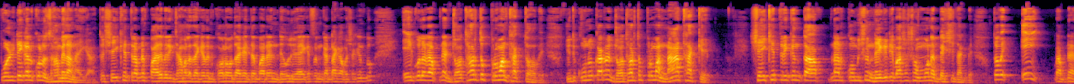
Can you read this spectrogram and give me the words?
পলিটিক্যাল কোনো ঝামেলা নাই গা। তো সেই ক্ষেত্রে আপনি পারিবারিক ঝামেলা দেখাতেন কলও দেখাইতে পারেন, দেউলি হয়ে গেছেন টাকা পয়সা। কিন্তু এইগুলোর আপনার যথার্থ প্রমাণ থাকতে হবে। যদি কোনো কারণে যথার্থ প্রমাণ না থাকে সেই ক্ষেত্রে কিন্তু আপনার কমিশন নেগেটিভ আসার সম্ভাবনা বেশি থাকবে। তবে এই আপনার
